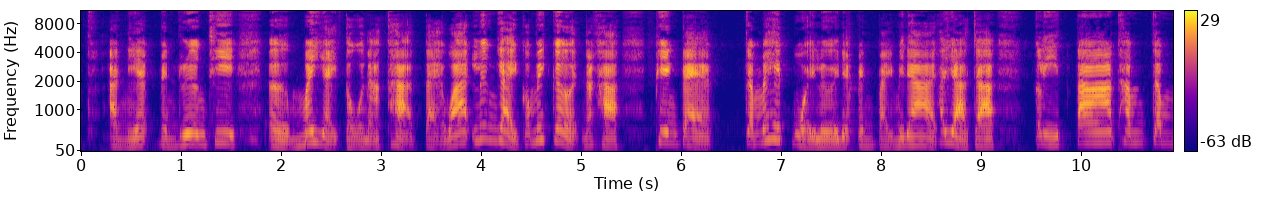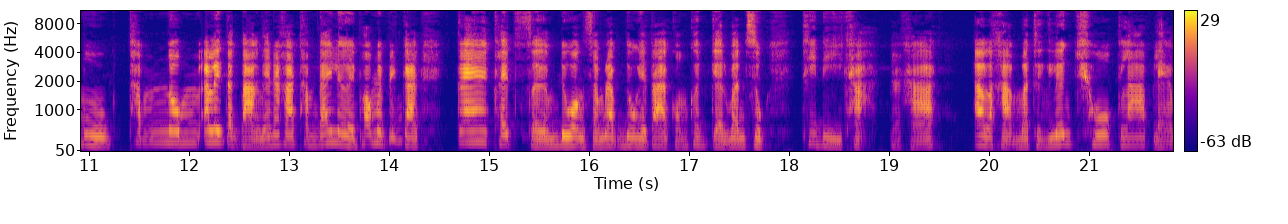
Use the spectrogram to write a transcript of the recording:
ำอันนี้เป็นเรื่องที่เออไม่ใหญ่โตนะค่ะ แต่ว่าเรื่องใหญ่ก็ไม่เกิดนะคะ เพียงแต่จะไม่ให้ป่วยเลยเนี่ยเป็นไปไม่ได้ ถ้าอยากจะกรีดตาทำจมูกทำนมอะไรต่างๆเนี่ยนะคะทำได้เลย เพราะมันเป็นการ แก้เคล็ดเสริมดวงสำหรับดวงชะตาของคนเกิดวันศุกร์ที่ดีค่ะนะคะเอาละค่ะมาถึงเรื่องโชคลาภแล้ว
